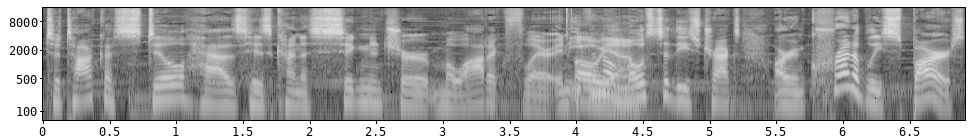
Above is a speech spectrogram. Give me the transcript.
Totaka still has his kind of signature melodic flair. And even Oh, though most of these tracks are incredibly sparse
